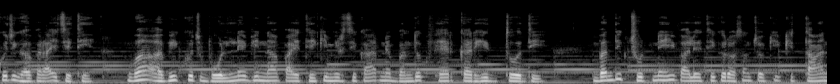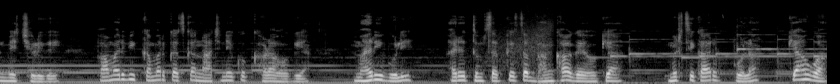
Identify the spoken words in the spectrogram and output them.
कुछ घबराई सी थी। वह अभी कुछ बोलने भी ना पाई थी कि मिर्शिकार ने बंदूक फेर कर ही दो दी। बंदूक छूटने ही वाली थी कि रोशन चौकी की तान में छिड़ गई। पामर भी कमर कसकर नाचने को खड़ा हो गया। महरी बोली, अरे, तुम सबके सब भंग खा गए हो क्या? मिर्शिकार बोला, क्या हुआ?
